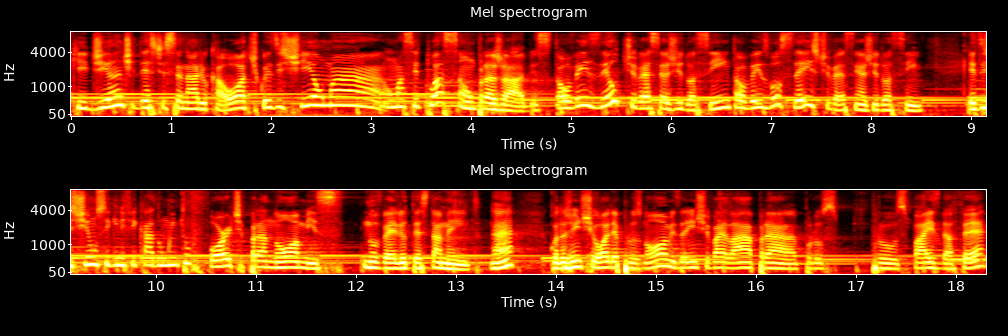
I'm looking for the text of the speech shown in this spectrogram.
que diante deste cenário caótico existia uma, uma situação para Jabes. Talvez eu tivesse agido assim, talvez vocês tivessem agido assim. Existia um significado muito forte para nomes no Velho Testamento, né? Quando a gente olha para os nomes, a gente vai lá para os pais da fé,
